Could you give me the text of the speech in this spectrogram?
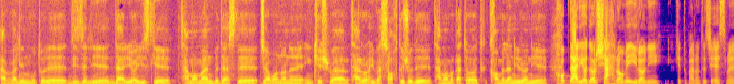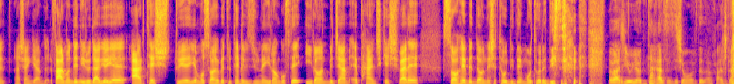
اولین موتور دیزلی دریایی است که تماما به دست جوانان این کشور طراحی و ساخته شده. تمام قطعات کاملا ایرانیه. خب دریادار شهرام ایرانی که تو پرانتز چه اسم قشنگی هم داره فرمانده نیرو دریایی ارتش توی یه مصاحبه تو تلویزیون ایران گفته ایران به جمع پنج کشور صاحب دانش تولید موتور دیزل ببخشید یاد تخصصی شما افتادم خندم.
